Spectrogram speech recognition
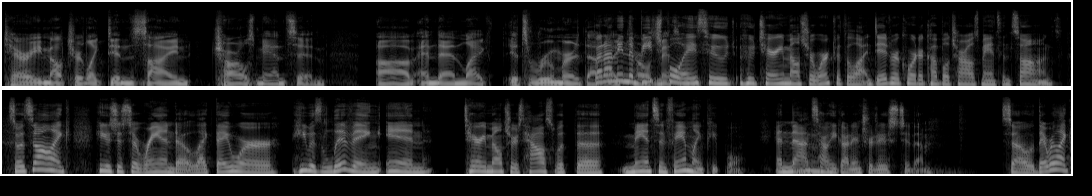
Terry Melcher like didn't sign Charles Manson. Um, and then like it's rumored that but I like, mean, the Charles Beach Manson- Boys, who who Terry Melcher worked with a lot, did record a couple Charles Manson songs. So it's not like he was just a rando. Like they were, he was living in Terry Melcher's house with the Manson family people, and that's Hmm. how he got introduced to them. So they were like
